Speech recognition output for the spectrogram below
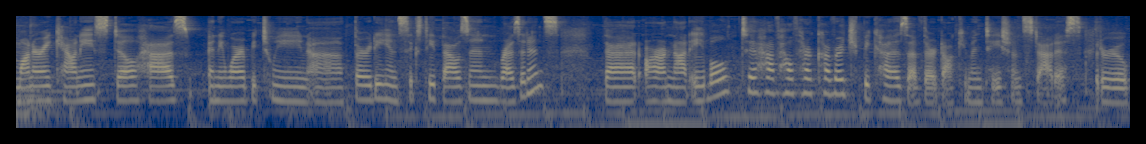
Monterey County still has anywhere between uh, 30 and 60,000 residents that are not able to have health care coverage because of their documentation status. Through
